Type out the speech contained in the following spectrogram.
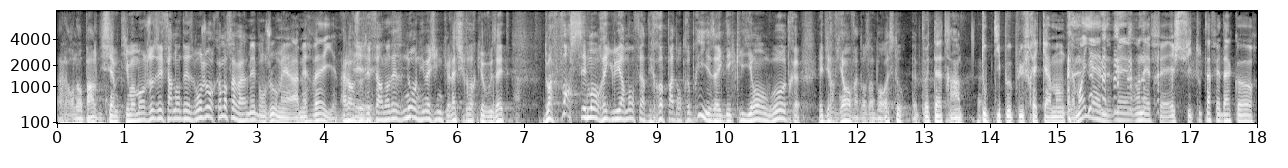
Alors on en parle d'ici un petit moment. José Fernandez, bonjour, comment ça va? Mais bonjour, mais à merveille. Alors Et- José Fernandez, nous on imagine que l'assureur que vous êtes doit forcément régulièrement faire des repas d'entreprise avec des clients ou autres et dire viens on va dans un bon resto. Euh, Peut-être un tout petit peu plus fréquemment que la moyenne, mais en effet, et je suis tout à fait d'accord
